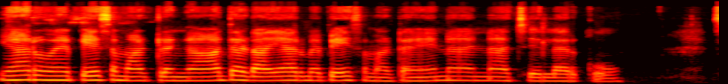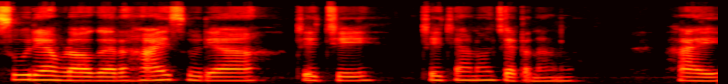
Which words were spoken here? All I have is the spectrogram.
யாருமே பேச மாட்டேங்க அதடா யாருமே பேச மாட்டேன் என்ன என்னாச்சு எல்லாருக்கும் സൂര്യ വ്ളോഗർ ഹായ് സൂര്യ ചേച്ചി ചേച്ചിയാണോ ചേട്ടനാണോ ഹായ്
